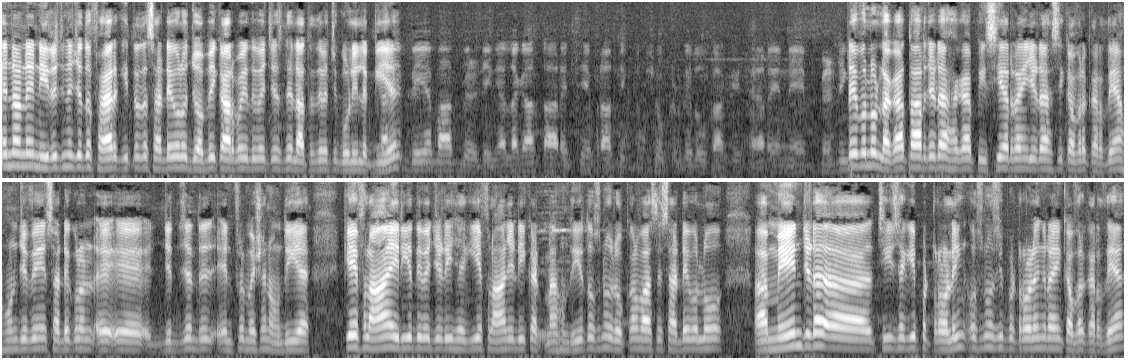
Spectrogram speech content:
ਇਹਨਾਂ ਨੇ ਨੀਰਜ ਨੇ ਜਦੋਂ ਫਾਇਰ ਕੀਤਾ ਤਾਂ ਸਾਡੇ ਵੱਲੋਂ ਜੋਬੀ ਕਾਰਵਾਈ ਦੇ ਵਿੱਚ ਇਸ ਦੇ ਲੱਤ ਦੇ ਵਿੱਚ ਗੋਲੀ ਲੱਗੀ ਹੈ। ਬੇਆਬਾਦ ਬਿਲਡਿੰਗ ਹੈ ਲਗਾਤਾਰ ਇੱਥੇ ਅਪਰਾਧਿਕ ਪਿਛੋਕੜ ਦੇ ਲੋਕ ਆ ਕੇ ਠਹਿਰ ਰਹੇ ਨੇ। ਬਿਲਡਿੰਗ ਦੇ ਵੱਲੋਂ ਲਗਾਤਾਰ ਜਿਹੜਾ ਹੈਗਾ ਪੀਸੀਆਰ ਰਾਹੀਂ ਜਿਹੜਾ ਅਸੀਂ ਕਵਰ ਕਰਦੇ ਹਾਂ। ਹੁਣ ਜਿਵੇਂ ਸਾਡੇ ਕੋਲ ਜਿੱਦ ਇਨਫੋਰਮੇਸ਼ਨ ਆਉਂਦੀ ਹੈ ਕਿ ਫਲਾਂ ਏਰੀਆ ਦੇ ਵਿੱਚ ਜਿਹੜੀ ਹੈਗੀ ਹੈ ਫਲਾਂ ਜਿਹੜੀ ਘਟਨਾ ਹੁੰਦੀ ਹੈ ਤਾਂ ਉਸ ਨੂੰ ਰੋਕਣ ਵਾਸਤੇ ਸਾਡੇ ਵੱਲੋਂ ਮੇਨ ਜਿਹੜਾ ਚੀਜ਼ ਹੈਗੀ ਪੈਟਰੋਲਿੰਗ ਉਸ ਨੂੰ ਅਸੀਂ ਪੈਟਰੋਲਿੰਗ ਰਾਹੀਂ ਕਵਰ ਕਰਦੇ ਹਾਂ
